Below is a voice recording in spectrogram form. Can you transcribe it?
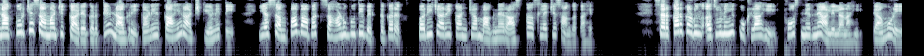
नागपूरचे सामाजिक कार्यकर्ते नागरिक आणि काही राजकीय नेते या संपाबाबत सहानुभूती व्यक्त करत परिचारिकांच्या मागण्या रास्त असल्याचे सांगत आहेत. सरकारकडून अजूनही कुठलाही ठोस निर्णय आलेला नाही. त्यामुळे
